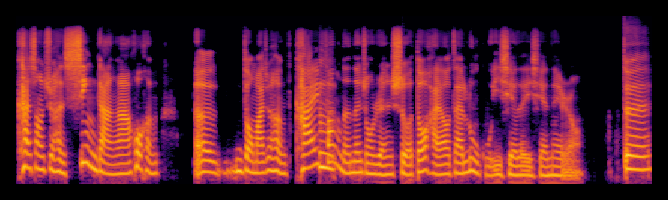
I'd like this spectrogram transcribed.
看上去很性感啊，或很呃，你懂吗？就很开放的那种人设，都还要再露骨一些的一些内容。对，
